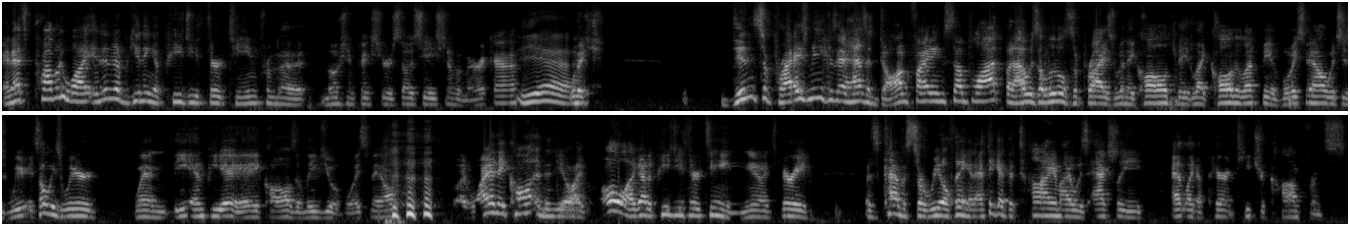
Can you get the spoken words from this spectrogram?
and that's probably why it ended up getting a PG-13 from the Motion Picture Association of America yeah which didn't surprise me because it has a dogfighting subplot. But I was a little surprised when they called. They like called and left me a voicemail, which is weird. It's always weird when the MPAA calls and leaves you a voicemail. like, why do they call? And then you're like, oh, I got a PG thirteen. You know, it's very, it's kind of a surreal thing. And I think at the time I was actually at like a parent teacher conference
